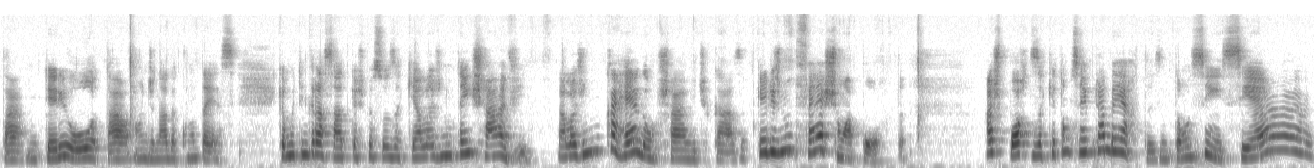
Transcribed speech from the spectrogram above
tá? No interior, tá? Onde nada acontece. Que é muito engraçado que as pessoas aqui, elas não têm chave. Elas não carregam chave de casa, porque eles não fecham a porta. As portas aqui estão sempre abertas. Então, assim, se é.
